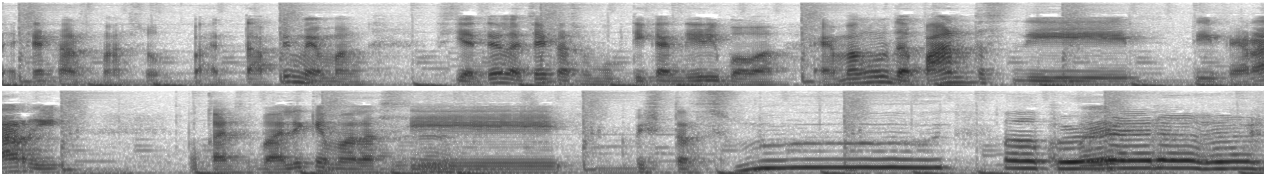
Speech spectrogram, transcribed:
Leclerc harus masuk. Tapi memang sejatinya Leclerc harus membuktikan diri bahwa emang lu udah pantas di di Ferrari bukan sebaliknya malah si Mr. Smooth Operator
